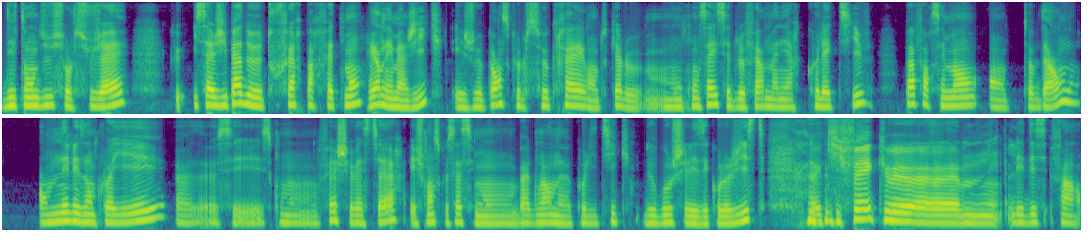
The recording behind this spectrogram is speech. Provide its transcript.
détendus sur le sujet, qu'il ne s'agit pas de tout faire parfaitement, rien n'est magique. Et je pense que le secret, en tout cas mon conseil, c'est de le faire de manière collective, pas forcément en top-down, emmener les employés, euh, c'est ce qu'on fait chez Vestiaire. Et je pense que ça, c'est mon background euh, politique de gauche et les écologistes, euh, qui fait que les... Enfin,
